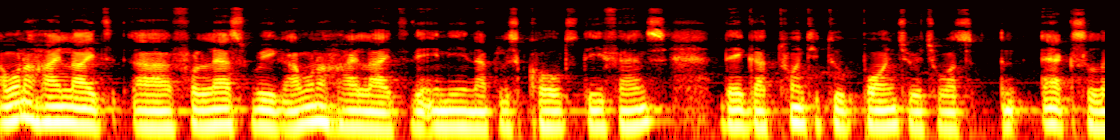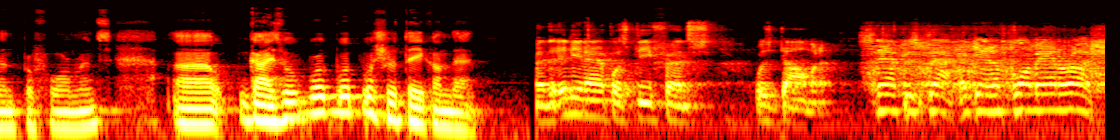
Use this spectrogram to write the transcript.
I want to highlight uh, for last week. I want to highlight the Indianapolis Colts defense. They got 22 points, which was an excellent performance. Uh, guys, what, what what was your take on that? And the Indianapolis defense was dominant. Snap is back again. A four-man rush.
